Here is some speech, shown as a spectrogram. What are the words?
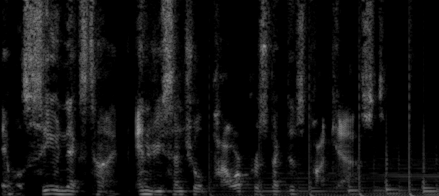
And we'll see you next time. Energy Central Power Perspectives Podcast.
